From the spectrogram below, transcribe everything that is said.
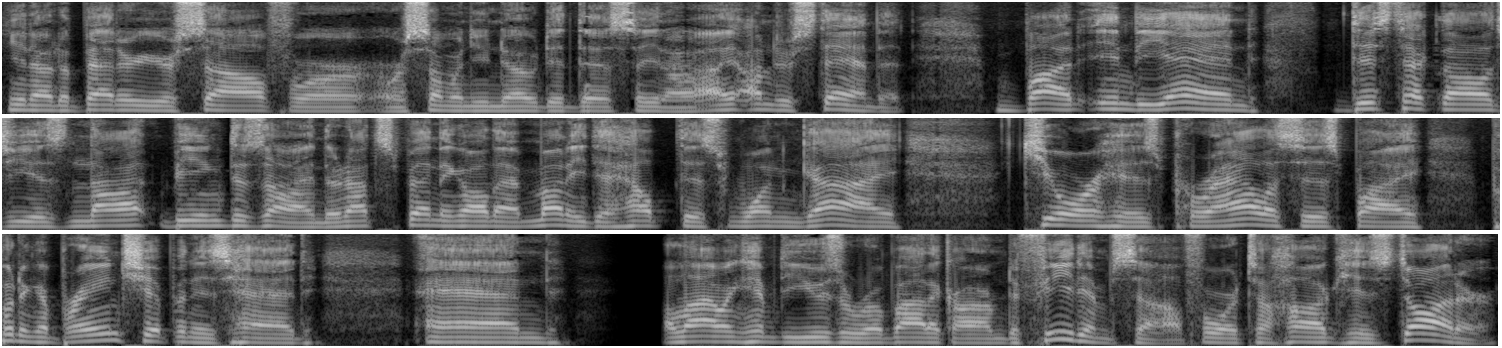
you know, to better yourself, or or someone you know did this, you know, I understand it. But in the end, this technology is not being designed. They're not spending all that money to help this one guy cure his paralysis by putting a brain chip in his head and allowing him to use a robotic arm to feed himself or to hug his daughter.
